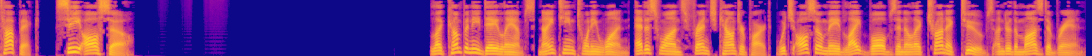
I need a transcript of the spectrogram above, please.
Topic. See also La Compagnie des Lampes 1921, Ediswan's French counterpart, which also made light bulbs and electronic tubes under the Mazda brand.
